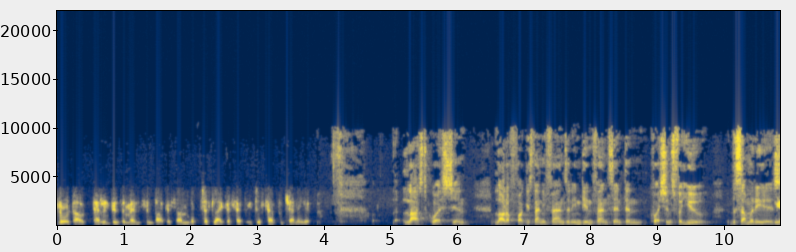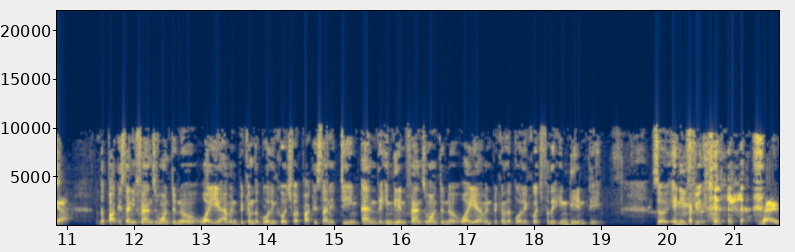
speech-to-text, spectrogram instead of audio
no doubt talent is immense in Pakistan, but just like I said, we just have to channel it. Last question. A lot of Pakistani fans and Indian fans sent in questions for you. The summary is Yeah. the Pakistani fans want to know why you haven't become the bowling coach for Pakistani team, and the Indian fans want to know why you haven't become the bowling coach for the Indian team. So any few Guys,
